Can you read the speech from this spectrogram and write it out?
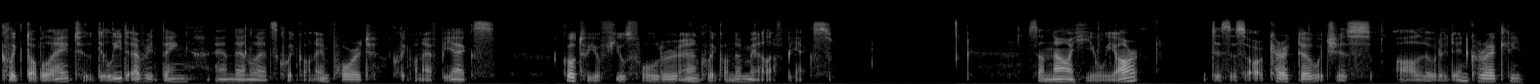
click double A to delete everything and then let's click on import, click on FBX, go to your Fuse folder and click on the male FBX. So now here we are. This is our character which is uh, loaded incorrectly.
